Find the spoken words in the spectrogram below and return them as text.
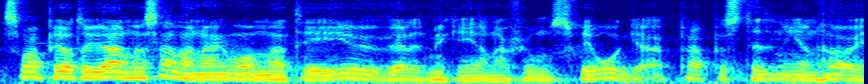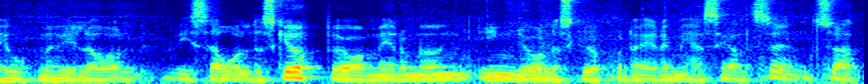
Så man pratar ju i andra sammanhang om att det är ju väldigt mycket generationsfråga. Papperstidningen hör ihop med vissa åldersgrupper och med de yngre åldersgrupperna är det mer sällsynt. Så att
